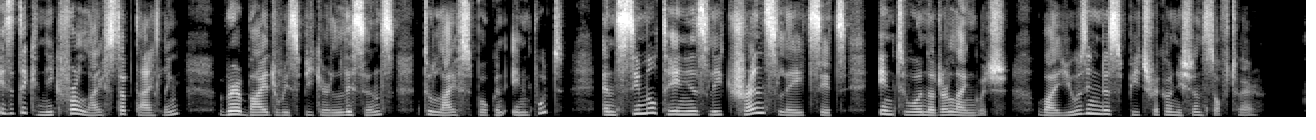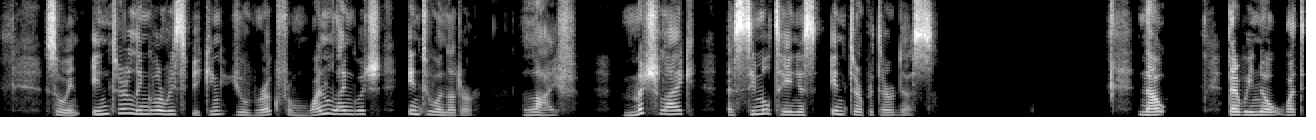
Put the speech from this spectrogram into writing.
is a technique for live subtitling whereby the respeaker listens to live spoken input and simultaneously translates it into another language while using the speech recognition software. So in interlingual respeaking, you work from one language into another, live, much like a simultaneous interpreter does. Now that we know what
